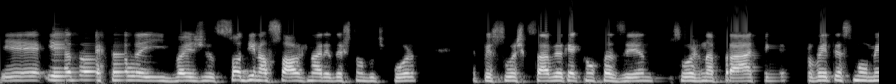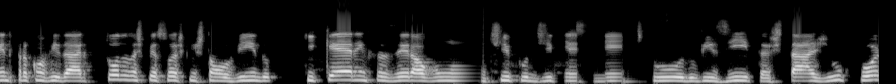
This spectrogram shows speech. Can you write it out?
E, e adoro e vejo só dinossauros na área da gestão do desporto, pessoas que sabem o que é que estão fazendo, pessoas na prática. Aproveito esse momento para convidar todas as pessoas que nos estão ouvindo, que querem fazer algum tipo de conhecimento, estudo, visita, estágio, o que for,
